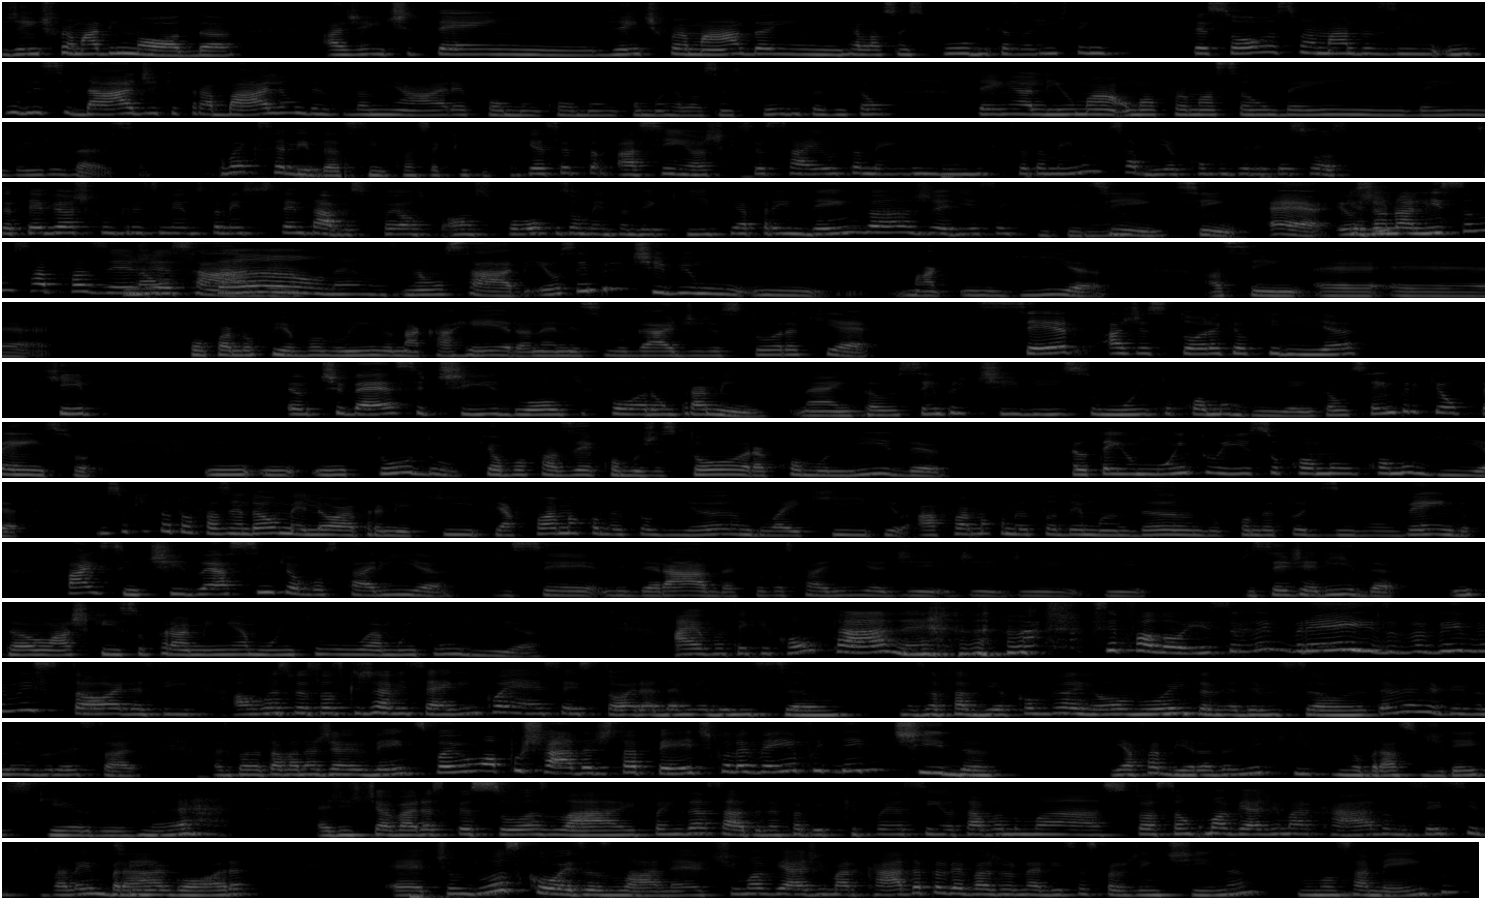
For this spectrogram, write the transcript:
gente formada em moda, a gente tem gente formada em relações públicas, a gente tem pessoas formadas em, em, publicidade que trabalham dentro da minha área como, como, como relações públicas, então tem ali uma, uma formação bem, bem, bem diversa. Como é que você lida assim com essa equipe? Porque você, assim, eu acho que você saiu também do mundo que você também não sabia como gerir pessoas. Você teve, eu acho que, um crescimento também sustentável. Você foi aos, aos poucos aumentando a equipe, aprendendo a gerir essa equipe, né? Sim, sim. É, eu Porque jornalista não sabe fazer não gestão, sabe, né? Não sabe. não sabe. Eu sempre tive um, um, uma, um guia assim, é, é, conforme eu fui evoluindo na carreira, né, nesse lugar de gestora, que é ser a gestora que eu queria que eu tivesse tido ou que foram para mim, né? Então eu sempre tive isso muito como guia. Então sempre que eu penso em, em, em, tudo que eu vou fazer como gestora, como líder, eu tenho muito isso como, como guia isso que eu estou fazendo é o melhor para minha equipe, a forma como eu estou guiando a equipe, a forma como eu estou demandando, como eu estou desenvolvendo, faz sentido? É assim que eu gostaria de ser liderada, que eu gostaria de, de, de, de, de ser gerida? Então, acho que isso para mim é muito, é muito um guia. Ah, eu vou ter que contar, né? Você falou isso, eu lembrei, veio uma história, assim. Algumas pessoas que já me seguem conhecem a história da minha demissão. Mas a Fabi acompanhou muito a minha demissão. Eu até me arrepio, me lembro da história. Mas quando eu tava na Geo Eventos, foi uma puxada de tapete que eu levei e eu fui demitida. E a Fabi era da minha equipe, meu braço direito, esquerdo, né? A gente tinha várias pessoas lá e foi engraçado, né, Fabi? Porque foi assim, eu tava numa situação com uma viagem marcada, não sei se você vai lembrar Sim. agora. É, tinham duas coisas lá, né? Eu tinha uma viagem marcada para levar jornalistas para Argentina, no lançamento.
